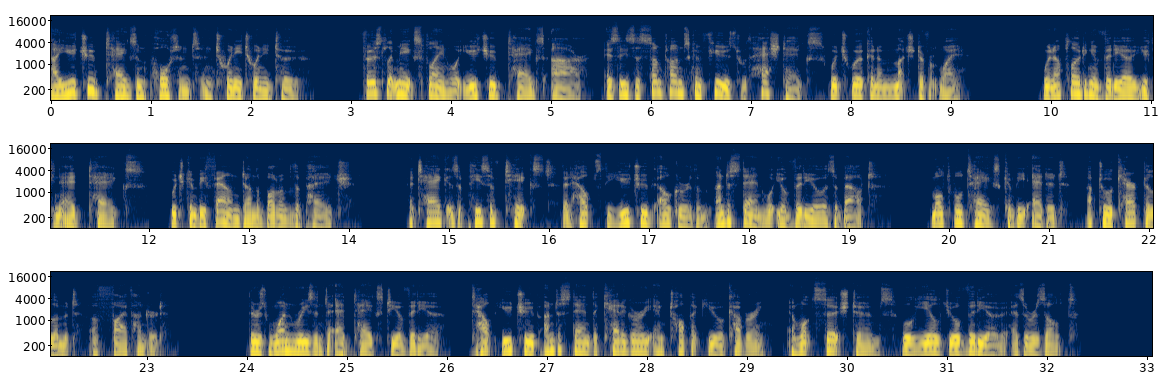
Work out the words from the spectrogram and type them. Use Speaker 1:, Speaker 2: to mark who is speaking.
Speaker 1: Are YouTube tags important in 2022? First, let me explain what YouTube tags are, as these are sometimes confused with hashtags, which work in a much different way. When uploading a video, you can add tags, which can be found down the bottom of the page. A tag is a piece of text that helps the YouTube algorithm understand what your video is about. Multiple tags can be added, up to a character limit of 500. There is one reason to add tags to your video, to help YouTube understand the category and topic you are covering, and what search terms will yield your video as a result.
